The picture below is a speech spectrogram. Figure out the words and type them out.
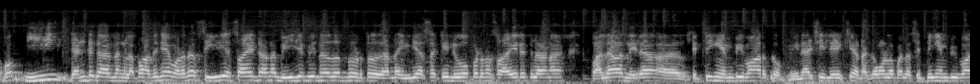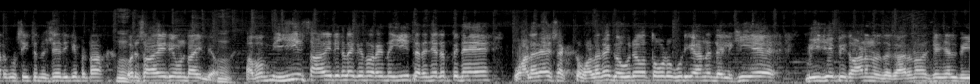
അപ്പം ഈ രണ്ട് കാരണങ്ങൾ അപ്പൊ അതിനെ വളരെ സീരിയസ് ആയിട്ടാണ് ബി ജെ പി നേതൃത്വം എടുത്തത്. കാരണം ഇന്ത്യ സഖ്യം രൂപപ്പെടുന്ന സാഹചര്യത്തിലാണ് പല നില സിറ്റിംഗ് എം പിമാർക്കും മീനാക്ഷി ലേഖി അടക്കമുള്ള പല സിറ്റിംഗ് എം പിമാർക്കും സീറ്റ് നിഷേധിക്കപ്പെട്ട ഒരു സാഹചര്യം ഉണ്ടായില്ലോ. അപ്പം ഈ സാഹചര്യങ്ങളൊക്കെ എന്ന് പറയുന്ന ഈ തെരഞ്ഞെടുപ്പിനെ വളരെ ശക്ത വളരെ ഗൗരവത്തോടു കൂടിയാണ് ഡൽഹിയെ ബി ജെ പി കാണുന്നത്. കാരണം വെച്ച് കഴിഞ്ഞാൽ ബി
